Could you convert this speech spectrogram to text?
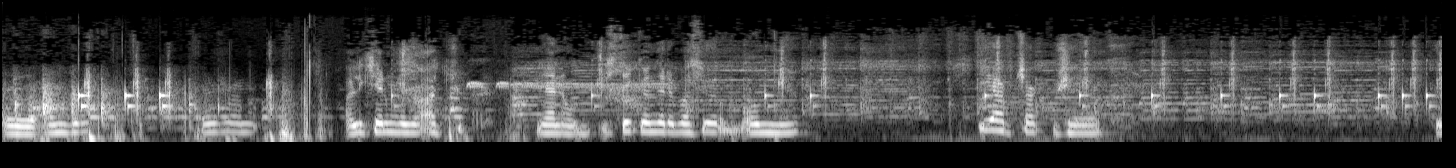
ee, ancak ben şu an Ali Kerim Hoca açık. Yani istek gönderi basıyorum olmuyor. Yapacak bir şey yok. Ee,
